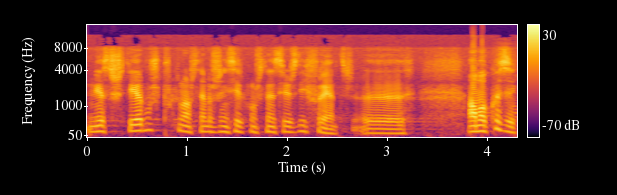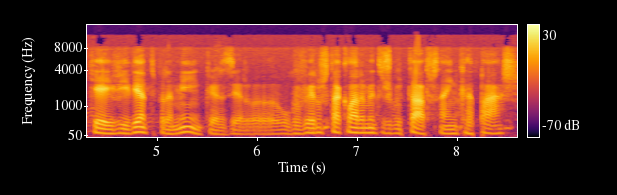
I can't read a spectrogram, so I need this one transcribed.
nesses termos, porque nós estamos em circunstâncias diferentes. há uma coisa que é evidente para mim, quer dizer, o governo está claramente esgotado, está incapaz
